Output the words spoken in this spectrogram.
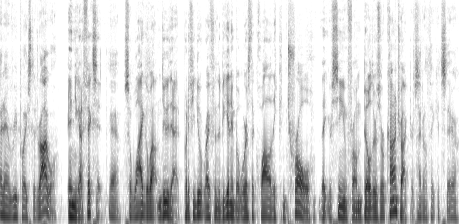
And then replace the drywall. and you got to fix it. Yeah. So why go out and do that? But if you do it right from the beginning, but where's the quality control that you're seeing from builders or contractors? I don't think it's there.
